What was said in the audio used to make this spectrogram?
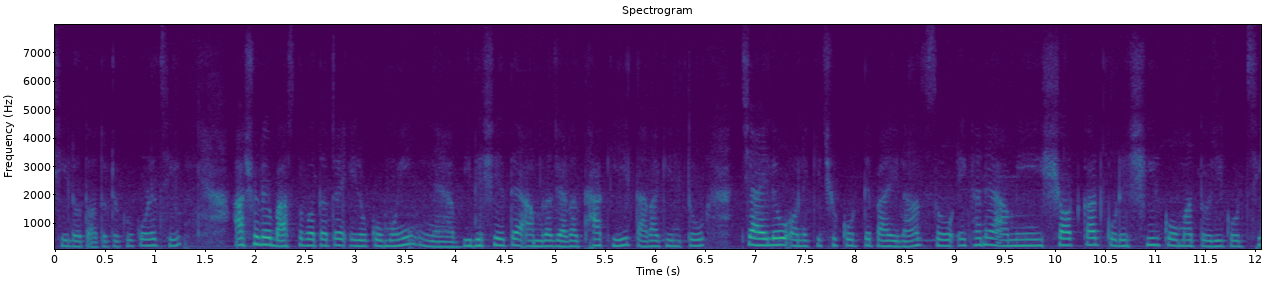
ছিল, ততটুকু করেছি। আসলে বাস্তবতাটা এরকমই বিদেশেতে আমরা যারা থাকি, তারা কিন্তু চাইলেও অনেক কিছু করতে পারি না। সো এখানে আমি শর্টকাট করে শির কোমা তৈরি করছি।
